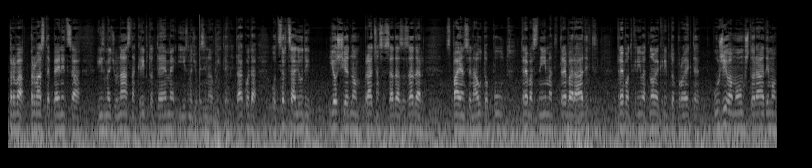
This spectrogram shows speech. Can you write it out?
prva, prva stepenica između nas na kripto teme i između bezine obitelji. Tako da od srca ljudi još jednom vraćam se sada za Zadar, spajam se na autoput, treba snimat, treba radit, treba otkrivati nove kripto projekte, uživamo u ovom što radimo,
